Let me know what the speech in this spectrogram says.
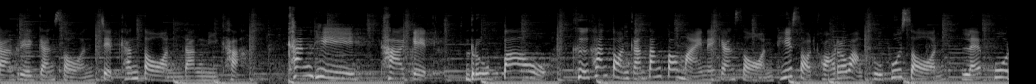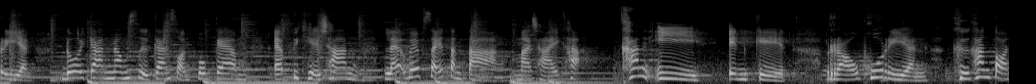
การเรียนการสอน 7 ขั้นตอนดังนี้ค่ะ ขั้นที Target รู้เป้า คือขั้นตอนการตั้งเป้าหมายในการสอนที่สอดคล้องระหว่างครูผู้สอนและผู้เรียน โดยการนำสื่อการสอนโปรแกรม แอปพลิเคชัน และเว็บไซต์ต่างๆ มาใช้ค่ะ ขั้น E Engage เราผู้เรียน คือขั้นตอน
